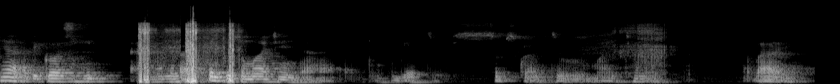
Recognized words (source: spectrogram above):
Yeah because thank you so much and uh, don't forget to subscribe to my channel. Bye bye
